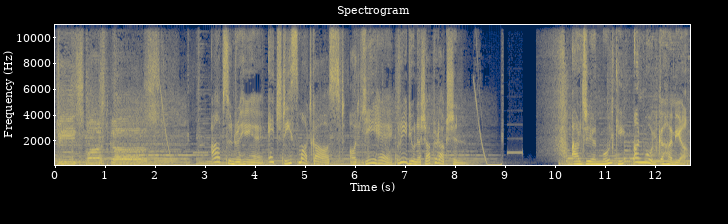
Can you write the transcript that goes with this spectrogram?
HD Smartcast. आप सुन रहे हैं एच डी स्मार्ट कास्ट और ये है रेडियो नशा प्रोडक्शन आरजे अनमोल की अनमोल कहानियाँ।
